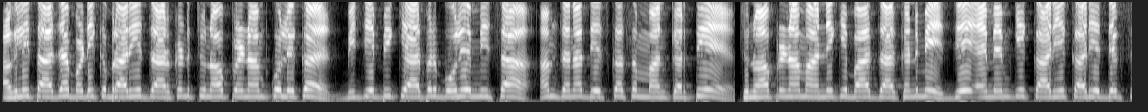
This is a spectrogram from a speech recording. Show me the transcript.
अगली ताज़ा बड़ी खबर आ रही है झारखंड चुनाव परिणाम को लेकर बीजेपी के आर पर बोले अमित शाह, हम जनादेश का सम्मान करते हैं। चुनाव परिणाम आने के बाद झारखंड में जेएमएम के कार्यकारी अध्यक्ष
